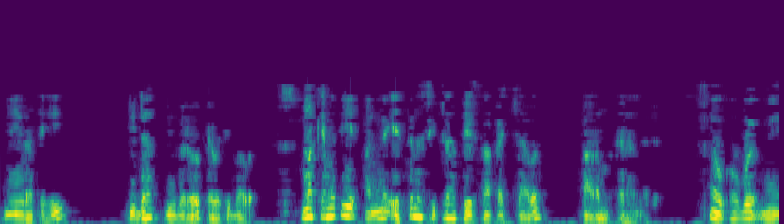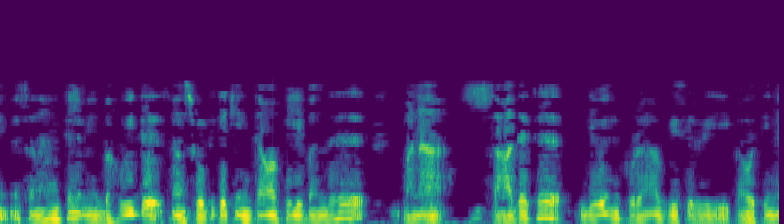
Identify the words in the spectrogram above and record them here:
මේ රටෙහි ඉඩක් විවරව පැවති බව. මම කැමතියි අන්න එතන සිට අපේ සාකච්ඡාව ආරම්භ කරන්නට. ඔව් ඔබ මේ සඳහන් කළ මේ බහුවිධ සංස්කෘතික චින්තාව පිළිබඳ මනා සාධක දෙවෙනි පුරා විසිරී පවතින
